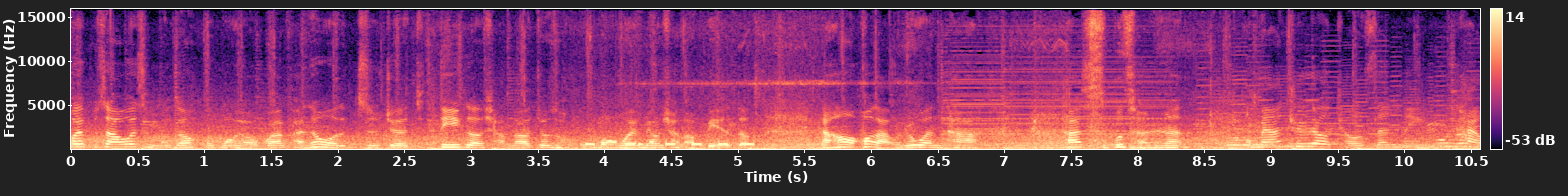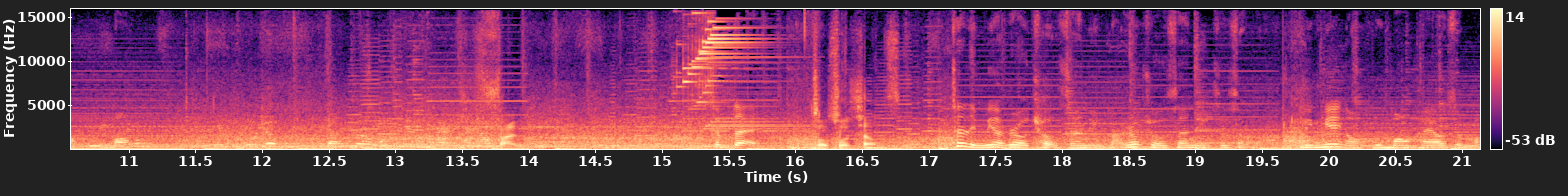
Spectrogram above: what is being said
我也不知道为什么跟狐獴有关，反正我的直觉第一个想到就是狐獴，我也没有想到别的。然后后来我就问他，他死不承认。我们要去肉球森林看狐獴，三，对不对？走错巷子。这里面有肉球森林吧？肉球森林是什么？里面有狐獴，还有什么？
